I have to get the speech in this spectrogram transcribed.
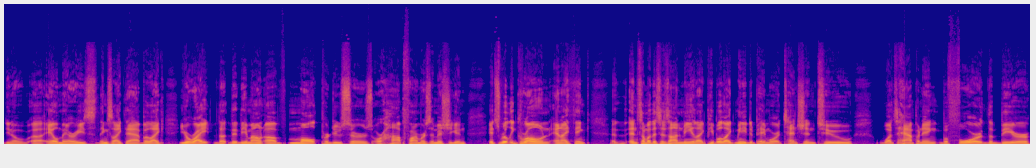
you know uh, ale marys things like that. But like you're right the, the, the amount of malt producers or hop farmers in michigan it's really grown. And i think and some of this is on me like people like me need to pay more attention to what's happening before the beer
